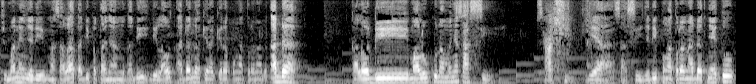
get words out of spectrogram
Cuman yang jadi masalah tadi pertanyaan lo tadi di laut ada nggak kira-kira pengaturan adat? Ada. Kalau di Maluku namanya sasi. Sasi? Ya sasi. Jadi pengaturan adatnya itu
